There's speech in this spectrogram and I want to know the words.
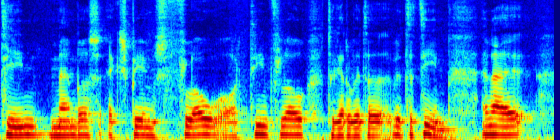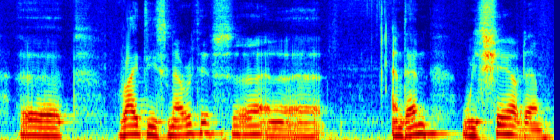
team members experience flow or team flow together with the with the team, and I write these narratives and and then we share them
